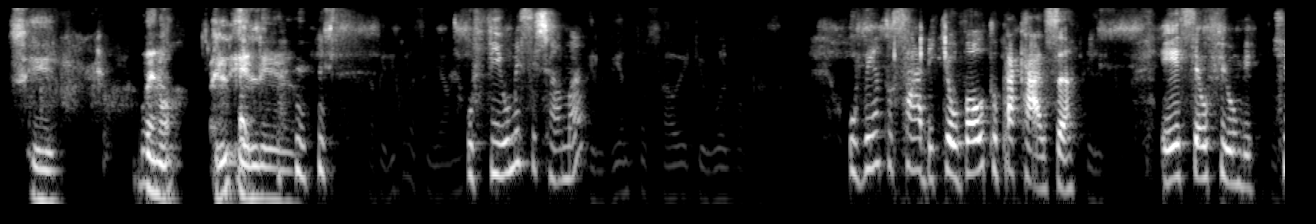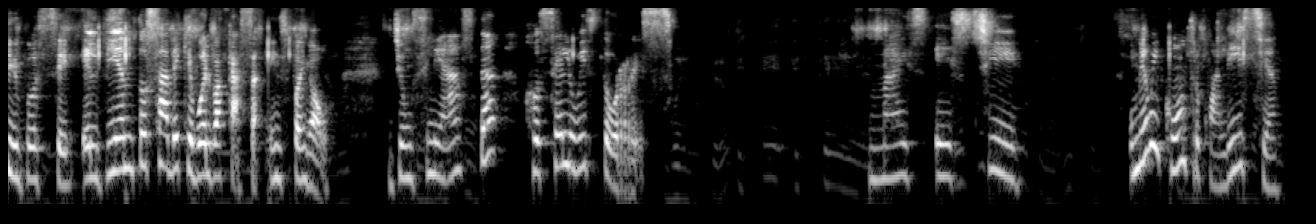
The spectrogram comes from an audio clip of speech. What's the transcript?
Sí. Bueno, el, el, o filme se chama O Vento Sabe que Eu Volto para Casa. Esse é o filme que você. El Viento Sabe que Vuelvo a Casa, em espanhol, de um cineasta, José Luis Torres. Mas este. O meu encontro com a Alicia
